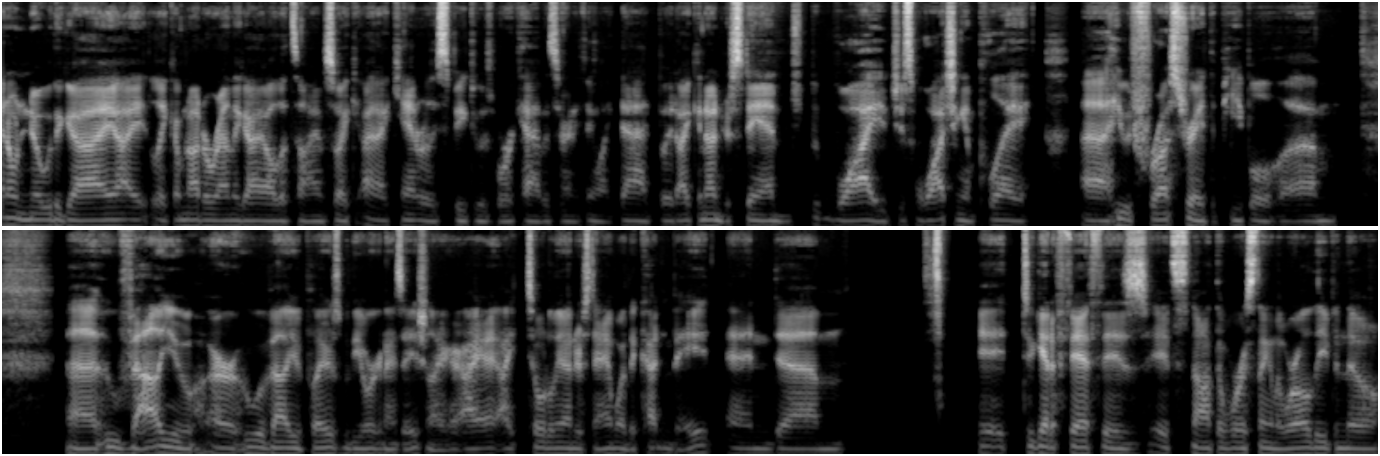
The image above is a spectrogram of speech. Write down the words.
I don't know the guy I like I'm not around the guy all the time so I, I can't really speak to his work habits or anything like that but I can understand why just watching him play uh, he would frustrate the people um, uh, who value or who value players with the organization. Like I, I totally understand why they're cutting bait, and um, it, to get a fifth is it's not the worst thing in the world, even though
